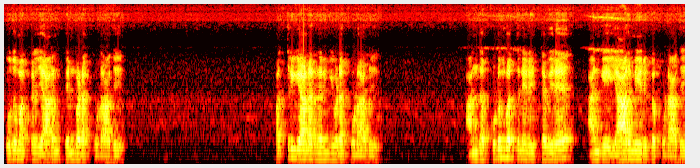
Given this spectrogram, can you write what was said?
பொதுமக்கள் யாரும் தென்படக்கூடாது. பத்திரிகையாளர் நெருங்கிவிடக்கூடாது அந்த குடும்பத்தினரை தவிர அங்கே யாருமே இருக்கக்கூடாது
